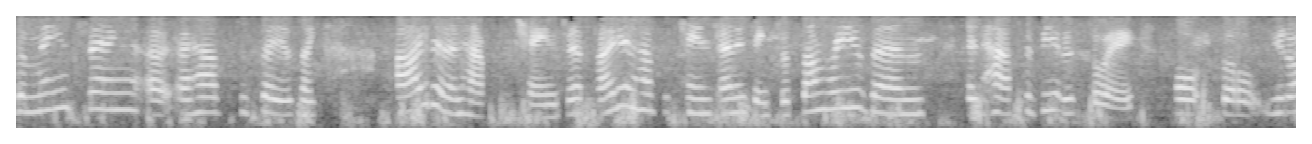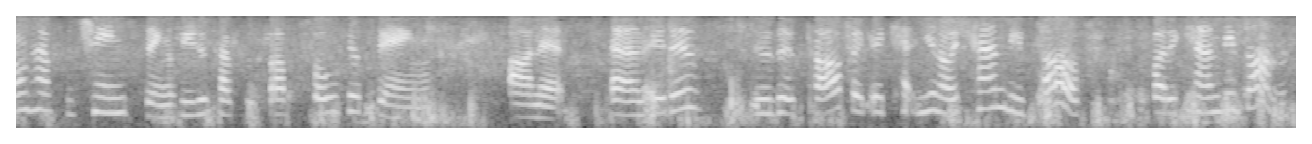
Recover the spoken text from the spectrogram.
the main thing I, I have to say is like I didn't have to change it. I didn't have to change anything. For some reason, it has to be this way. So you don't have to change things. You just have to stop focusing on it. And it is it is tough. It can you know it can be tough, but it can be done.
